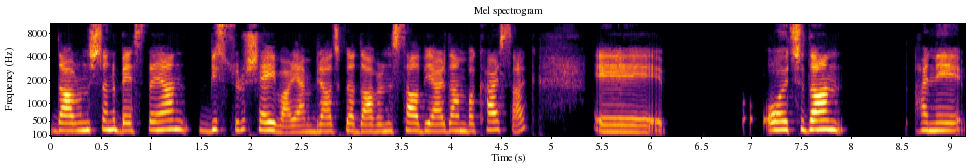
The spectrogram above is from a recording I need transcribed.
davranışlarını besleyen bir sürü şey var. Yani birazcık da davranışsal bir yerden bakarsak e, o açıdan hani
